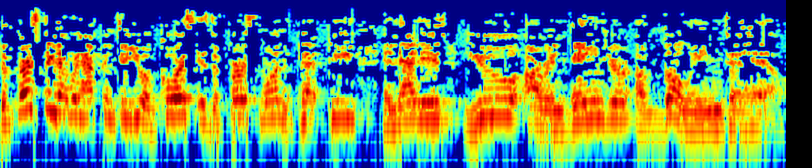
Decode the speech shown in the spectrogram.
The first thing that would happen to you, of course, is the first one, the pet peeve, and that is you are in danger of going to hell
